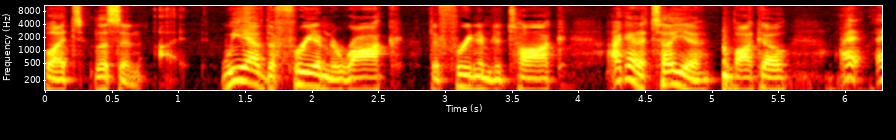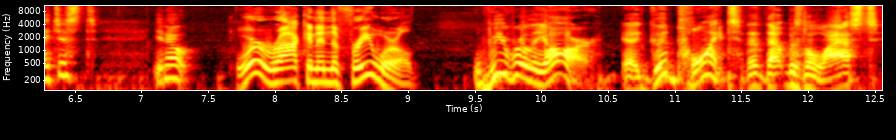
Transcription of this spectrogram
but listen, I, we have the freedom to rock, the freedom to talk. I got to tell you, Baco, I, I just, you know, We're rocking in the free world. we really are. A good point. That that was the last.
